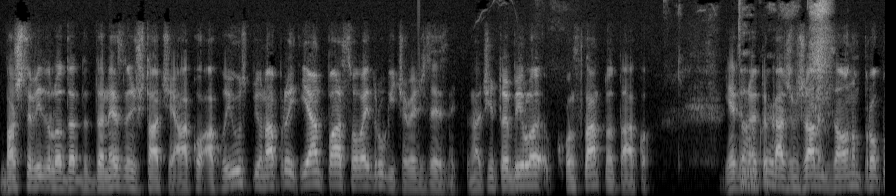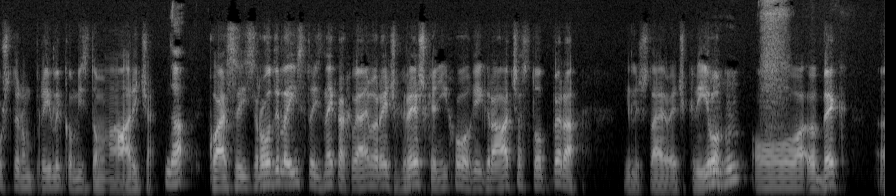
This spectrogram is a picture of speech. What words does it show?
Baš se vidjelo da, da ne znaju šta će. Ako, ako i uspiju napraviti jedan pas, ovaj drugi će već zezniti. Znači to je bilo konstantno tako. Jedino je to kažem žalim za onom propuštenom prilikom isto Marića. Da. Koja se izrodila isto iz nekakve, ajmo reći, greške njihovog igrača, stopera, ili šta je već krilo, uh o, bek. E,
